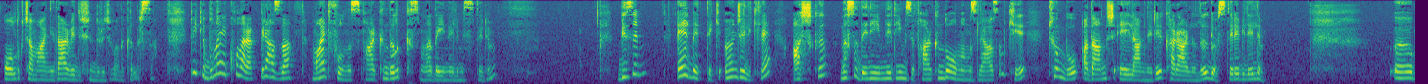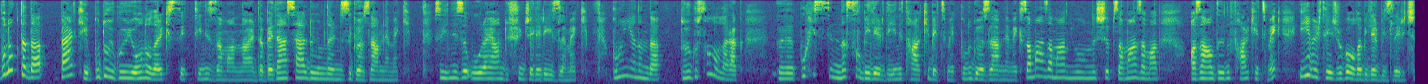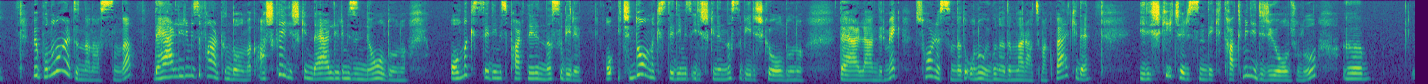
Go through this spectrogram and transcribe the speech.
Oldukça manidar ve düşündürücü bana kalırsa. Peki buna ek olarak biraz da mindfulness, farkındalık kısmına değinelim isterim. Bizim elbette ki öncelikle aşkı nasıl deneyimlediğimizi farkında olmamız lazım ki tüm bu adanmış eylemleri, kararlılığı gösterebilelim. Ee, bu noktada belki bu duyguyu yoğun olarak hissettiğiniz zamanlarda bedensel duyumlarınızı gözlemlemek, zihninize uğrayan düşünceleri izlemek, bunun yanında duygusal olarak e, bu hissin nasıl belirdiğini takip etmek, bunu gözlemlemek, zaman zaman yoğunlaşıp zaman zaman azaldığını fark etmek iyi bir tecrübe olabilir bizler için. Ve bunun ardından aslında değerlerimizi farkında olmak, aşka ilişkin değerlerimizin ne olduğunu, olmak istediğimiz partnerin nasıl biri, o içinde olmak istediğimiz ilişkinin nasıl bir ilişki olduğunu değerlendirmek, sonrasında da ona uygun adımlar atmak. Belki de ilişki içerisindeki tatmin edici yolculuğu e,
